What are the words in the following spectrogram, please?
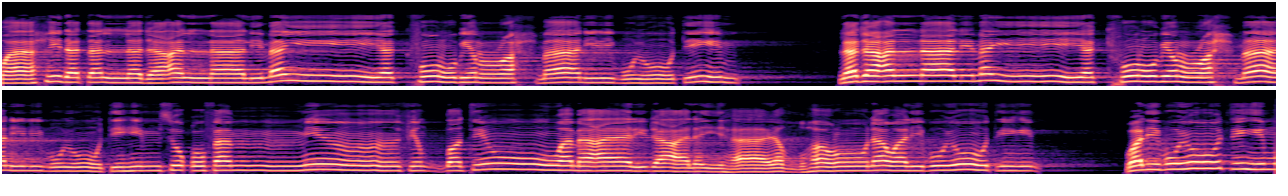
واحدة لجعلنا لمن يكفر بالرحمن لبيوتهم ۖ لجعلنا لمن يكفر بالرحمن لبيوتهم سقفا من فضة ومعارج عليها يظهرون ولبيوتهم ولبيوتهم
